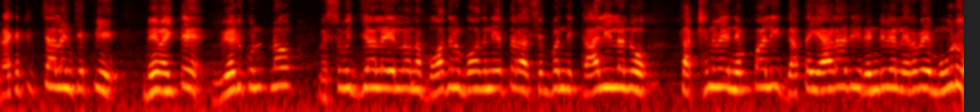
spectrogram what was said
ప్రకటించాలని చెప్పి మేమైతే వేడుకుంటున్నాం. విశ్వవిద్యాలయాల్లో ఉన్న బోధన బోధనేతర సిబ్బంది ఖాళీలను తక్షణమే నింపాలి. గత ఏడాది రెండు వేల ఇరవై మూడు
